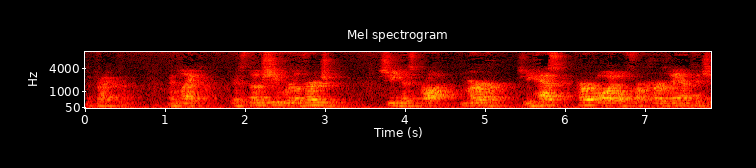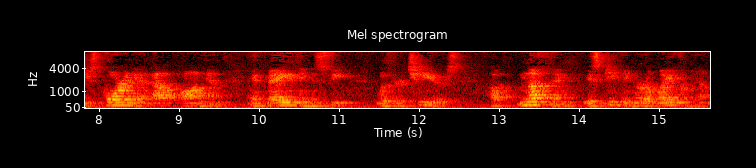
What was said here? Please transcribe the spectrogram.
The bridegroom. And like as though she were a virgin, she has brought myrrh. She has her oil for her lamp, and she's pouring it out on him and bathing his feet with her tears. Uh, nothing is keeping her away from him.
